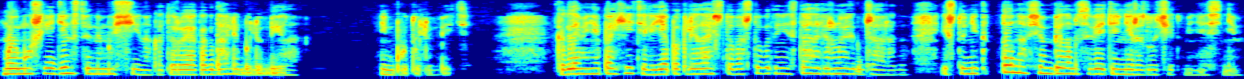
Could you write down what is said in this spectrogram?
мой муж единственный мужчина, которого я когда-либо любила. И буду любить. Когда меня похитили, я поклялась, что во что бы то ни стало вернусь к Джароду, и что никто на всем белом свете не разлучит меня с ним.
